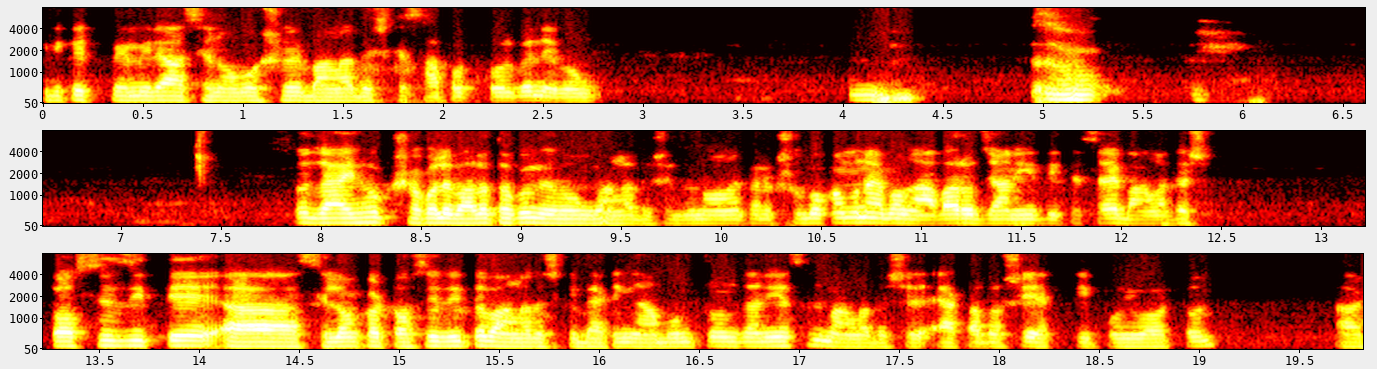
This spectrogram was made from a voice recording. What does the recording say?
ক্রিকেট প্রেমীরা আছেন অবশ্যই বাংলাদেশকে সাপোর্ট করবেন এবং তো যাই হোক, সকলে ভালো থাকুন এবং বাংলাদেশের জন্য অনেক অনেক শুভকামনা এবং আবারও জানিয়ে দিতে চাই, বাংলাদেশ টসে জিতে শ্রীলঙ্কা টসে জিতে বাংলাদেশকে ব্যাটিং আমন্ত্রণ জানিয়েছেন। বাংলাদেশের একাদশে একটি পরিবর্তন, আর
